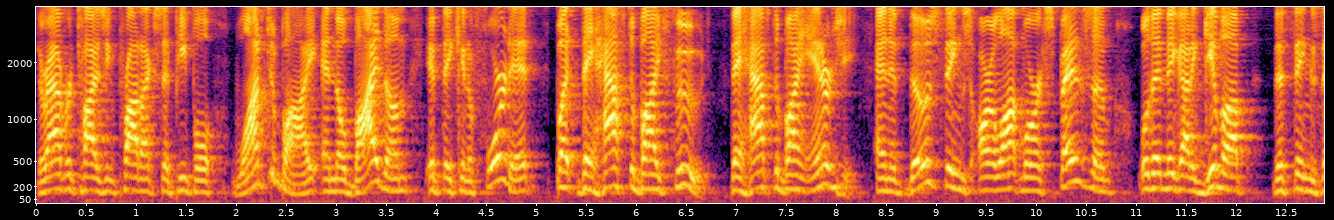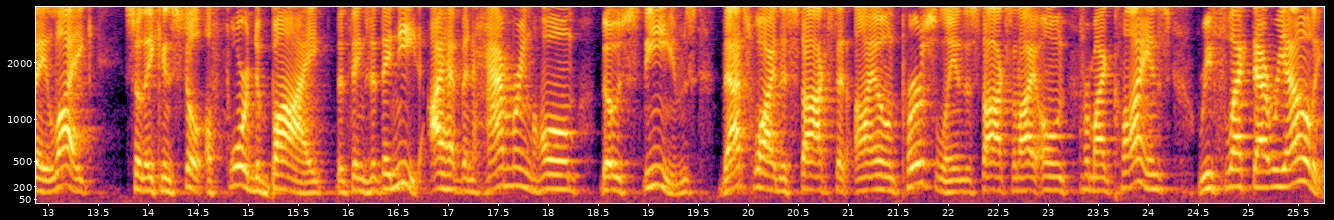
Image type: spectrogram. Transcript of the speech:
They're advertising products that people want to buy and they'll buy them if they can afford it, but they have to buy food. They have to buy energy. And if those things are a lot more expensive, well, then they got to give up the things they like so they can still afford to buy the things that they need. I have been hammering home those themes. That's why the stocks that I own personally and the stocks that I own for my clients reflect that reality.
